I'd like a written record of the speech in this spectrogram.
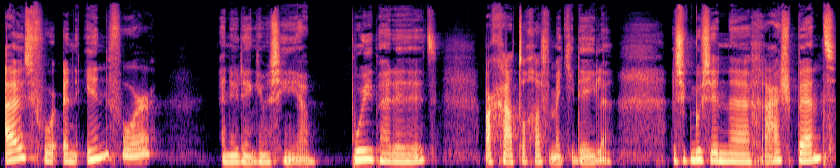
uitvoer en invoer. En nu denk je misschien, ja, boeit mij dit, maar ik ga het toch even met je delen. Dus ik moest in uh, GarageBand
